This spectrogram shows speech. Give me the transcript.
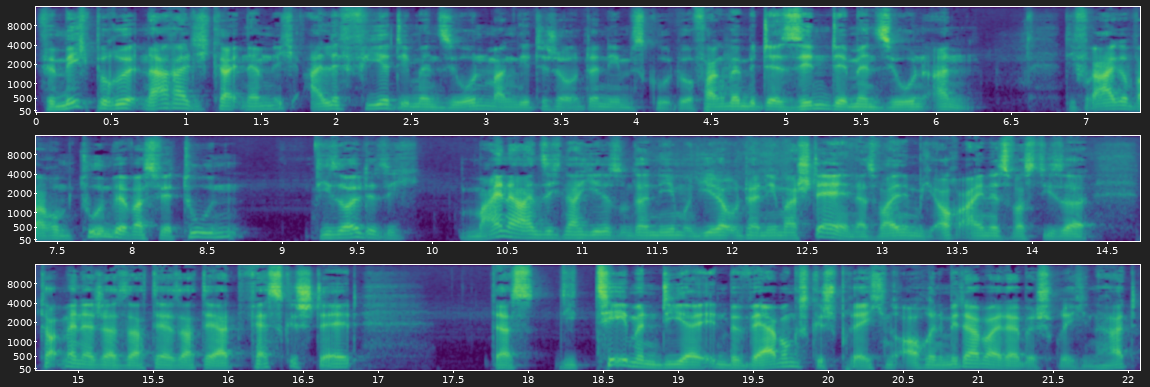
Für mich berührt Nachhaltigkeit nämlich alle vier Dimensionen magnetischer Unternehmenskultur. Fangen wir mit der Sinndimension an. Die Frage, warum tun wir, was wir tun, die sollte sich meiner Ansicht nach jedes Unternehmen und jeder Unternehmer stellen. Das war nämlich auch eines, was dieser Topmanager sagte. Er sagte, er hat festgestellt, dass die Themen, die er in Bewerbungsgesprächen, auch in Mitarbeiterbesprechen hat,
